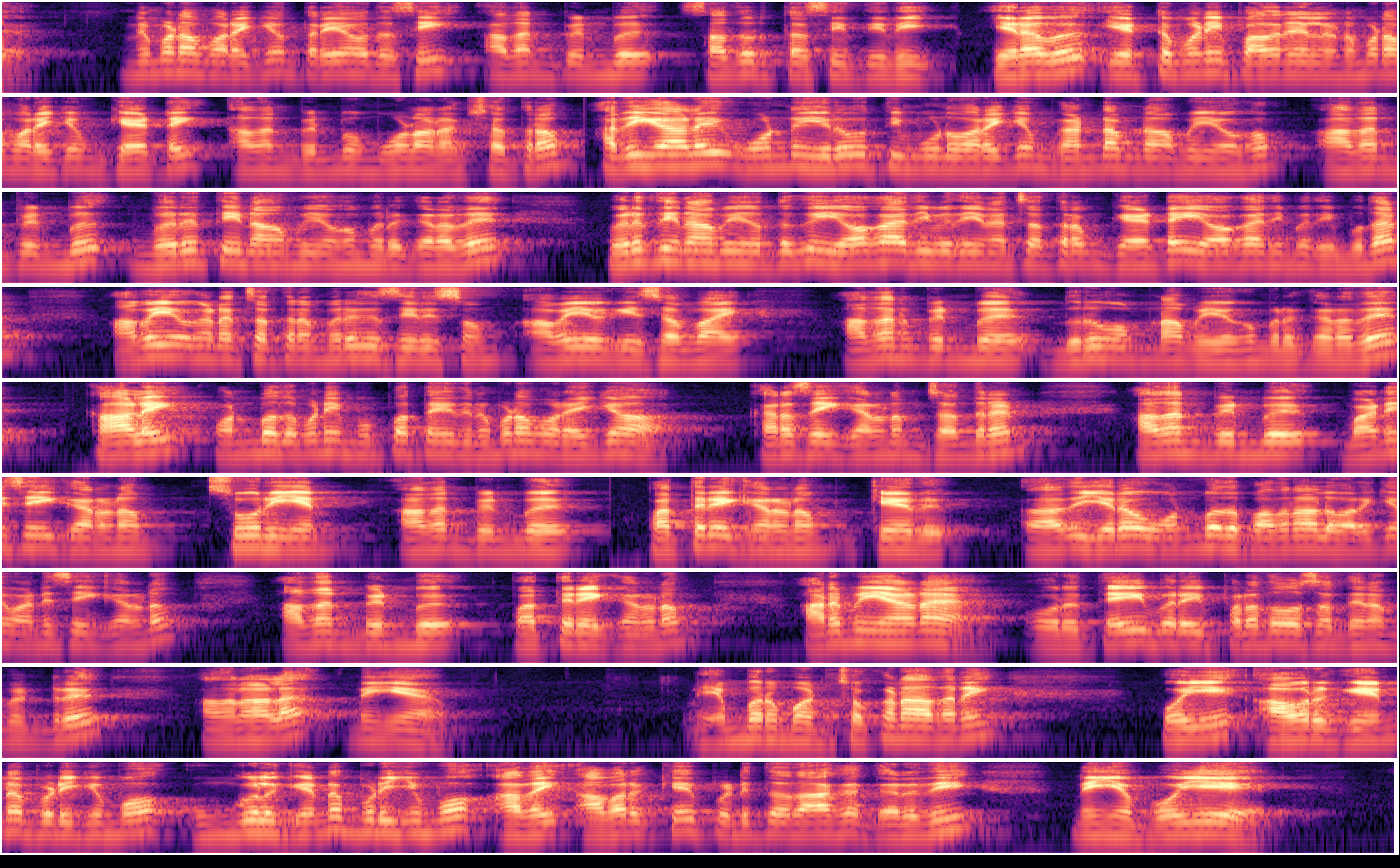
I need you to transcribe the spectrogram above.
நிமிடம் வரைக்கும் திரையோதசி அதன் பின்பு சதுர்த்தசி திதி. இரவு எட்டு மணி பதினேழு நிமிடம் வரைக்கும் கேட்டை அதன் பின்பு மூல நட்சத்திரம். அதிகாலை ஒன்று இருபத்தி மூணு வரைக்கும் கண்டம் நாமயோகம் அதன் பின்பு விருத்தி நாமயோகம் இருக்கிறது. விருத்தி நாமயோகத்துக்கு யோகாதிபதி நட்சத்திரம் கேட்டை யோகாதிபதி புதன் அவயோக நட்சத்திரம் மிருகு சிரிசம் அவயோகி செவ்வாய் அதன் பின்பு துருவம் நாமயோகம் இருக்கிறது. காலை ஒன்பது மணி முப்பத்தைந்து நிமிடம் வரைக்கும் கரசை கரணம் சந்திரன் அதன் பின்பு வணிசை கரணம் சூரியன் அதன் பின்பு பத்திரை கரணம் கேது. அதாவது இரவு ஒன்பது பதினாலு வரைக்கும் வணிசை கரணம் அதன் பின்பு பத்திரை கரணம் அருமையான ஒரு தேய்பிறை பிரதோஷ தினம் என்று அதனால் நீங்கள் எம்பெருமான் சொக்கநாதனை போய் அவருக்கு என்ன பிடிக்குமோ உங்களுக்கு என்ன பிடிக்குமோ அதை அவருக்கே பிடித்ததாக கருதி நீங்கள் போய்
